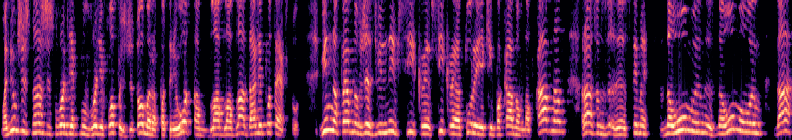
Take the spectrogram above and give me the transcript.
Малюк же ж наш вроді, як ну, вроді хлопець Житомира, патріот, там бла-бла-бла, далі по тексту. Він, напевно, вже звільнив всі, всі креатури, які Баканов напхав нам, разом з, е, з тими з Наумовим, з Наумовим, да,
